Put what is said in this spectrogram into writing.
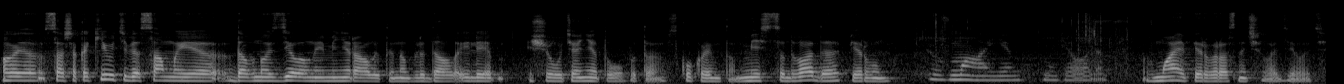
А, Саша, какие у тебя самые давно сделанные минералы ты наблюдала? Или еще у тебя нет опыта? Сколько им там? Месяца два, да, первым? В мае мы делали. В мае первый раз начала делать.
